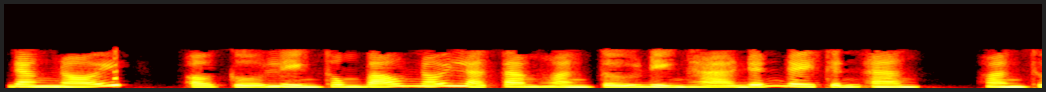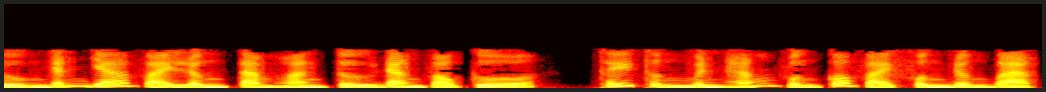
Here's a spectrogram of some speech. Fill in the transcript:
đang nói, ở cửa liền thông báo nói là tam hoàng tử điện hạ đến đây thỉnh an, hoàng thượng đánh giá vài lần tam hoàng tử đang vào cửa, thấy thân mình hắn vẫn có vài phần đơn bạc,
